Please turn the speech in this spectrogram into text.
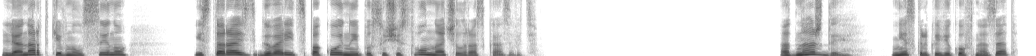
Леонард кивнул сыну и, стараясь говорить спокойно и по существу, начал рассказывать. Однажды, несколько веков назад,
